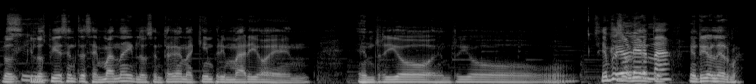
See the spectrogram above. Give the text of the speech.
Los, los pides entre semana y los entregan aquí en primario en, en Río. En Río. Siempre Río Lerma. En Río Lerma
